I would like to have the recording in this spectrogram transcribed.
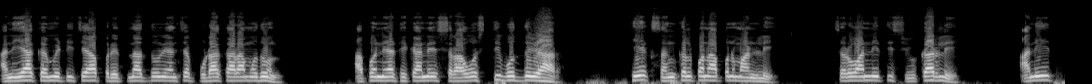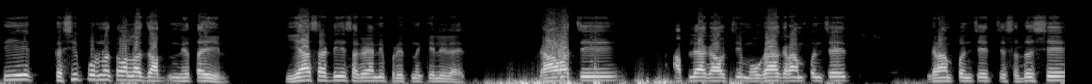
आणि या कमिटीच्या प्रयत्नातून यांच्या पुढाकारामधून आपण या ठिकाणी श्रावस्ती बौद्ध विहार ही एक संकल्पना आपण मांडली. सर्वांनी ती स्वीकारली आणि ती कशी पूर्णत्वाला जात नेता येईल यासाठी सगळ्यांनी प्रयत्न केलेले आहेत. गावाचे आपल्या गावची मोघा ग्रामपंचायत ग्रामपंचायतचे सदस्य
